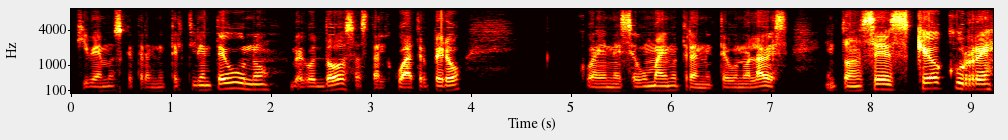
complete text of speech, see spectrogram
aquí vemos que transmite el cliente 1, luego el 2 hasta el 4, pero en ese MIMO transmite uno a la vez. Entonces, ¿qué ocurre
